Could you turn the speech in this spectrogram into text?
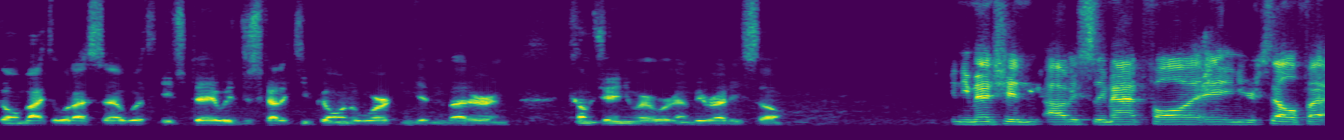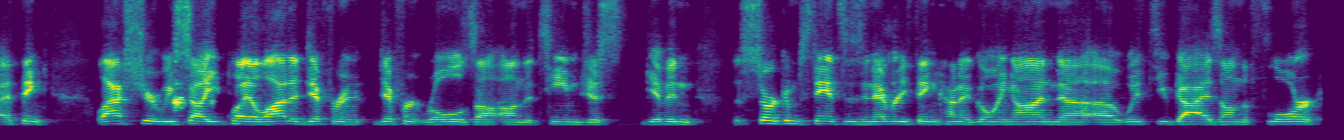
going back to what I said. With each day, we just got to keep going to work and getting better. And come January, we're going to be ready. So and you mentioned obviously Matt Faw and yourself. I think last year we saw you play a lot of different different roles on, the team, just given the circumstances and everything kind of going on uh, uh, with you guys on the floor.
